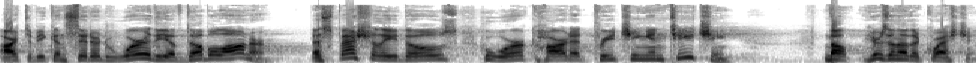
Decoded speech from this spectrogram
are to be considered worthy of double honor, especially those who work hard at preaching and teaching. Now, here's another question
